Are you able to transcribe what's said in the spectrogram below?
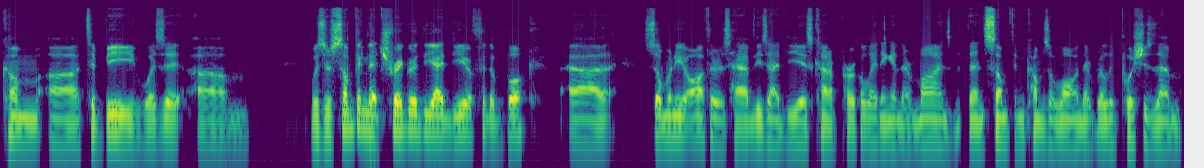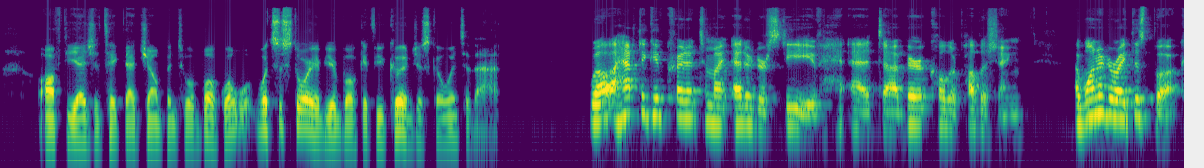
come uh, to be? Was it um, was there something that triggered the idea for the book? Uh, so many authors have these ideas kind of percolating in their minds, but then something comes along that really pushes them off the edge to take that jump into a book. What, what's the story of your book? If you could just go into that. Well, I have to give credit to my editor, Steve, at uh, Berrett-Koehler Publishing. I wanted to write this book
